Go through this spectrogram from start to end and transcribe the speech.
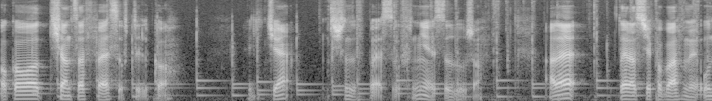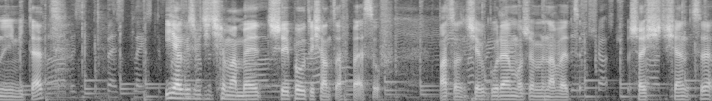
około 1000 FPS-ów tylko. Widzicie? 1000 FPS-ów. Nie jest to dużo. Ale teraz się pobawmy Unlimited. I jak już widzicie mamy 3500 FPS-ów. Patrząc się w górę możemy nawet 6000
